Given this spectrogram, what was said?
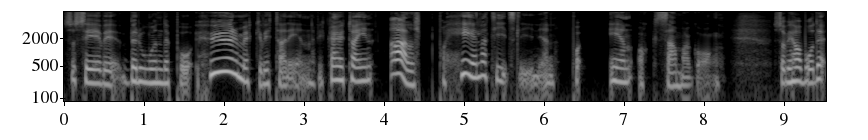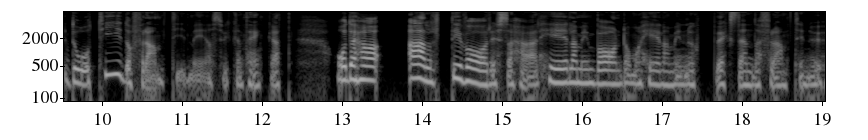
så ser vi beroende på hur mycket vi tar in. Vi kan ju ta in allt på hela tidslinjen på en och samma gång. Så vi har både dåtid och framtid med oss. Vi kan tänka att och det har alltid varit så här, hela min barndom och hela min uppväxt ända fram till nu.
